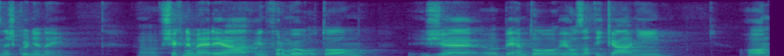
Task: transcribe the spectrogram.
Zneškodněný. Eh, všechny média informují o tom, že eh, během toho jeho zatýkání on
